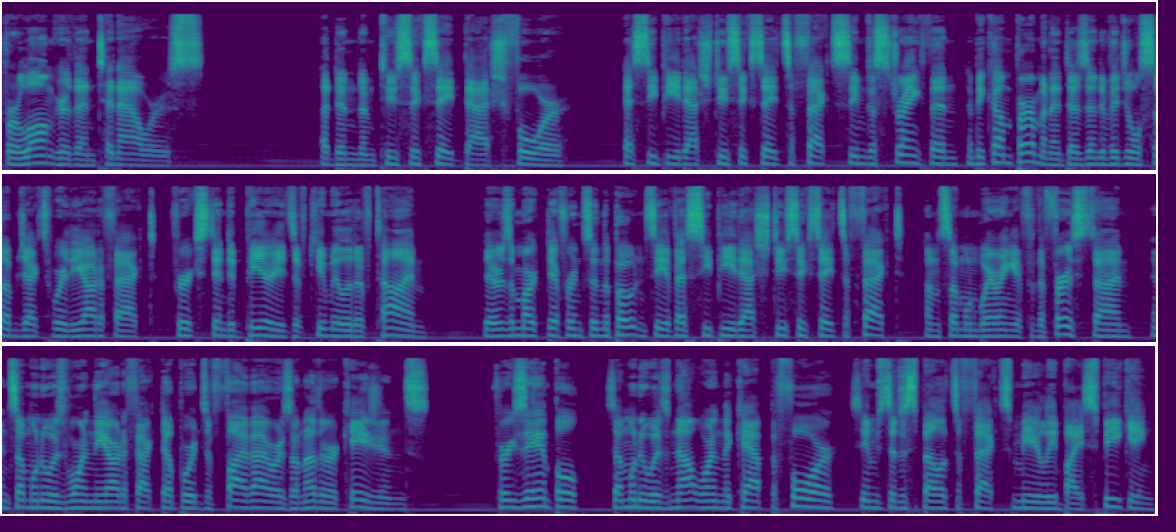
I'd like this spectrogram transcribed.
for longer than 10 hours. Addendum 268 4. SCP 268's effects seem to strengthen and become permanent as individual subjects wear the artifact for extended periods of cumulative time. There is a marked difference in the potency of SCP 268's effect on someone wearing it for the first time and someone who has worn the artifact upwards of 5 hours on other occasions. For example, someone who has not worn the cap before seems to dispel its effects merely by speaking,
